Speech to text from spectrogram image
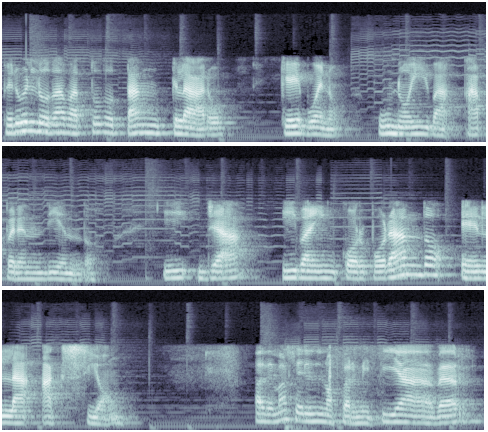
pero él lo daba todo tan claro que, bueno, uno iba aprendiendo y ya iba incorporando en la acción. Además, él nos permitía ver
